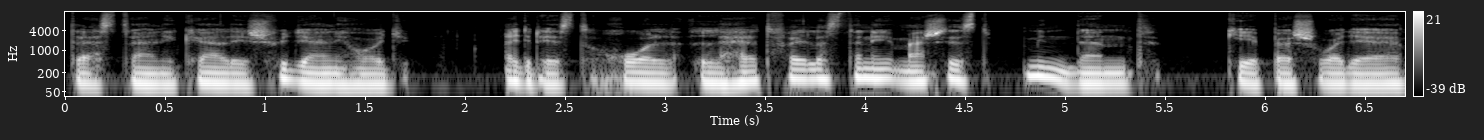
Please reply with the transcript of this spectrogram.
tesztelni kell, és figyelni, hogy egyrészt hol lehet fejleszteni, másrészt mindent képes vagy-e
